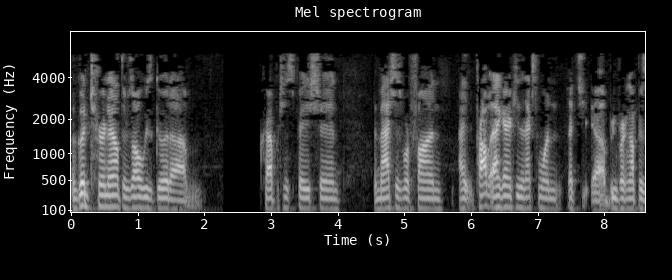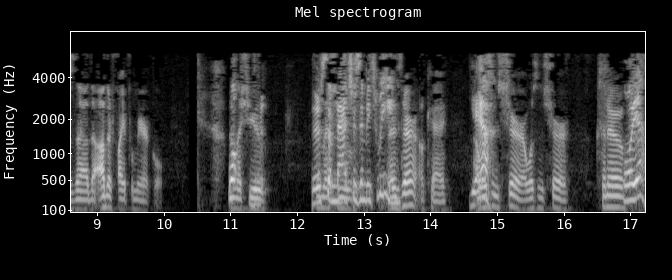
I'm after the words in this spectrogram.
a good turnout. There's always good um crowd participation. The matches were fun. I probably I guarantee the next one that you, uh, bring up is the the other fight for Miracle. Well, Unless you- there's unless some you- matches in between. Is there? Okay. Yeah. I wasn't sure. I wasn't sure. I know. Well, yeah.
